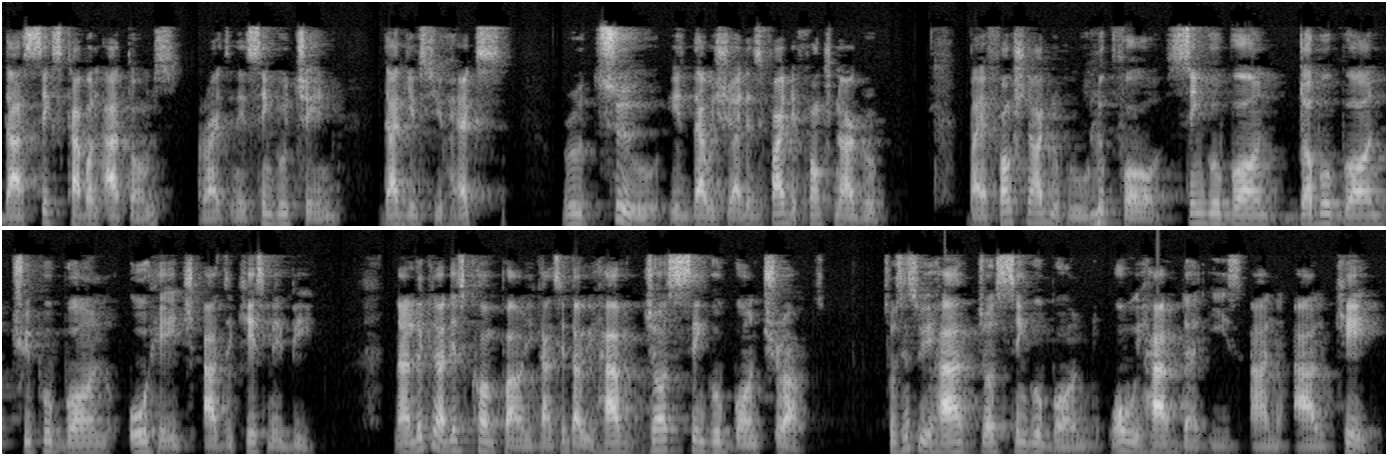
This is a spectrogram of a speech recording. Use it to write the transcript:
That's six carbon atoms, right, in a single chain. That gives you hex. Rule 2 is that we should identify the functional group. By functional group, we look for single bond, double bond, triple bond, OH, as the case may be. Now, looking at this compound, you can see that we have just single bond throughout. So since we have just single bond, what we have there is an alkane.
